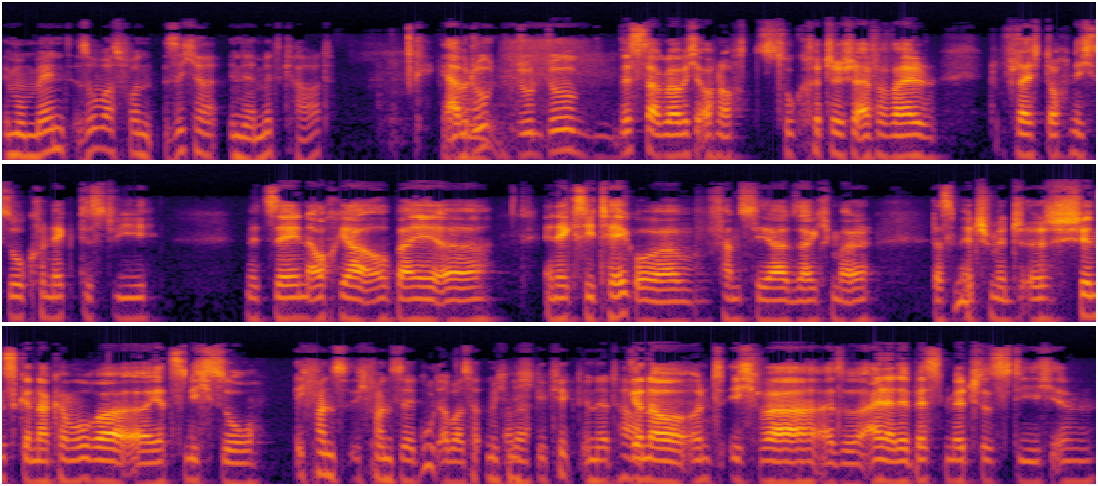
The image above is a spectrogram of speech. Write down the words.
im Moment sowas von sicher in der Midcard. Ja, aber ähm, du, du, du bist da, glaube ich, auch noch zu kritisch, einfach weil du vielleicht doch nicht so connectest wie mit Zane. Auch ja auch bei äh, NXT Takeover fandst du ja, sag ich mal, das Match mit äh, Shinsuke Nakamura äh, jetzt nicht so ich fand's, ich fand's sehr gut, aber es hat mich aber nicht gekickt, in der Tat. Genau, und ich war also einer der besten Matches, die ich im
